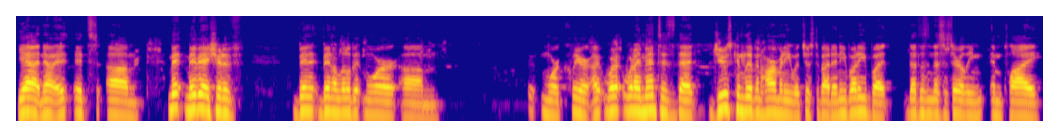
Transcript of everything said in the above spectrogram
Yeah, no, it, it's um, maybe I should have been been a little bit more um, more clear. I, what what I meant is that Jews can live in harmony with just about anybody, but that doesn't necessarily imply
